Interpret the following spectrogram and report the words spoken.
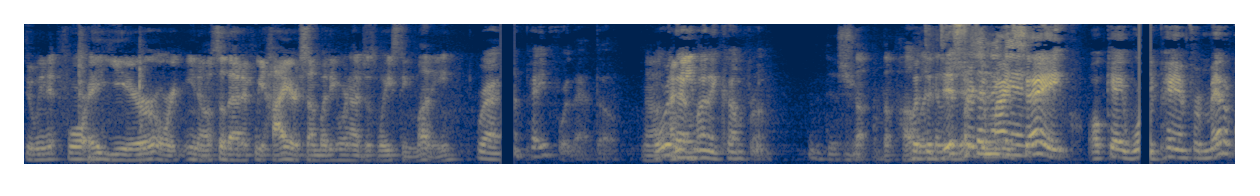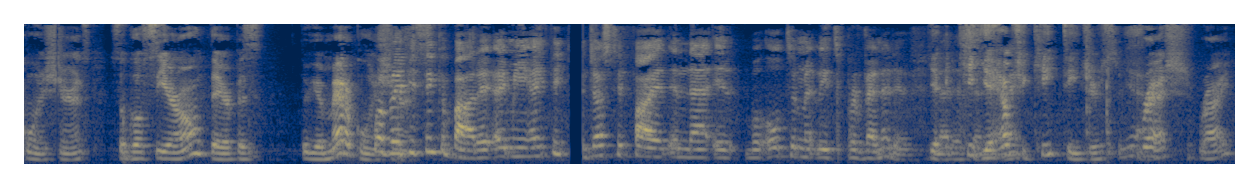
doing it for a year or, you know, so that if we hire somebody, we're not just wasting money. Right. Pay for that though. Uh, Where would I that mean, money come from? The, the public But the and district Then might again- say, okay, we're paying for medical insurance, so go see your own therapist through your medical insurance. Well, but if you think about it, I mean, I think to justify it in that it will ultimately it's preventative. yeah, it, medicine, keep, it helps right? you keep teachers Yeah. fresh, right?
